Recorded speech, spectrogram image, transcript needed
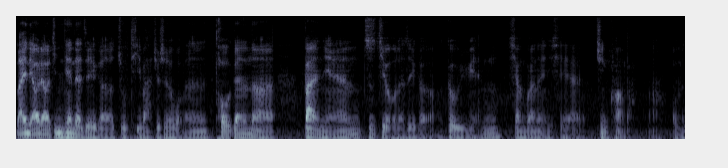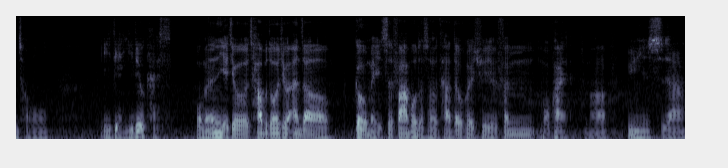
来聊聊今天的这个主题吧，就是我们拖更了。半年之久的这个 Go 语言相关的一些近况吧，啊，我们从一点一六开始，我们也就差不多就按照 Go 每一次发布的时候，它都会去分模块，什么运行时啊，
